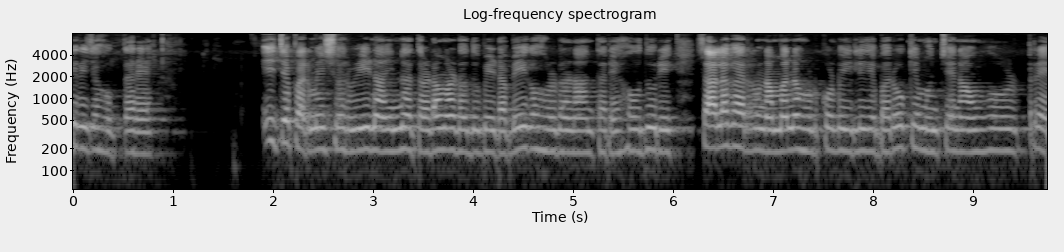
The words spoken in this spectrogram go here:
ಗಿರಿಜಾ ಹೋಗ್ತಾರೆ. ಈಚೆ ಪರಮೇಶ್ವರ್, ವೀಣಾ, ಇನ್ನೂ ತಡ ಮಾಡೋದು ಬೇಡ, ಬೇಗ ಹೊರಡೋಣ ಅಂತಾರೆ. ಹೌದು ರೀ, ಸಾಲಗಾರರು ನಮ್ಮನ್ನು ಹುಡ್ಕೊಂಡು ಇಲ್ಲಿಗೆ ಬರೋಕೆ ಮುಂಚೆ ನಾವು ಹೊರಟ್ರೆ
